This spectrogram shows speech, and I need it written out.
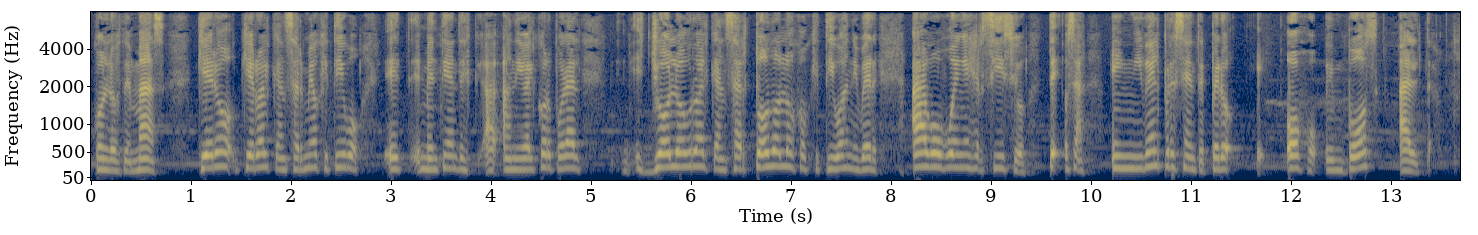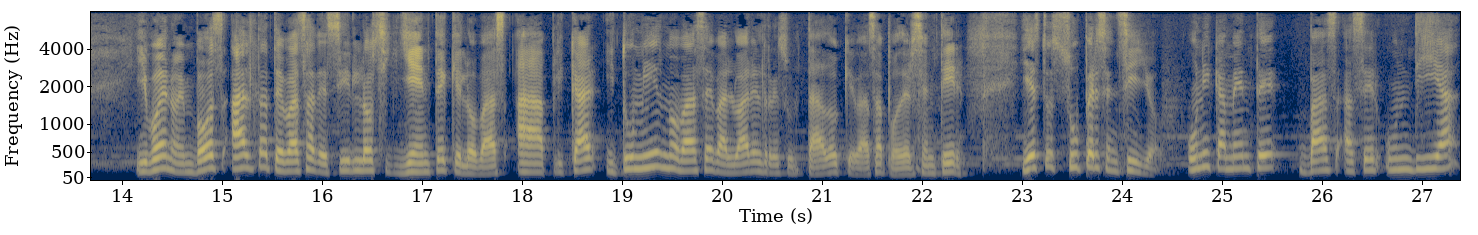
con los demás, quiero, quiero alcanzar mi objetivo, eh, ¿me entiendes? a nivel corporal, yo logro alcanzar todos los objetivos a nivel, hago buen ejercicio, o sea, en nivel presente, pero eh, ojo, en voz alta. Y bueno, en voz alta te vas a decir lo siguiente que lo vas a aplicar y tú mismo vas a evaluar el resultado que vas a poder sentir. Y esto es súper sencillo. Únicamente vas a hacer un día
